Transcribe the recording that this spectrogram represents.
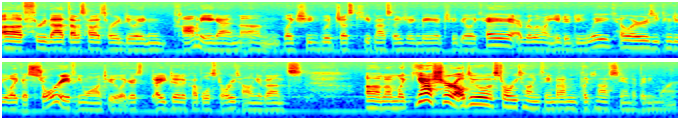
uh, through that that was how i started doing comedy again. Um, like she would just keep messaging me and she'd be like hey i really want you to do lady killers. You can do like a story if you want to. Like i, I did a couple of storytelling events. Um, i'm like yeah sure i'll do a storytelling thing but i'm like not a stand-up anymore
